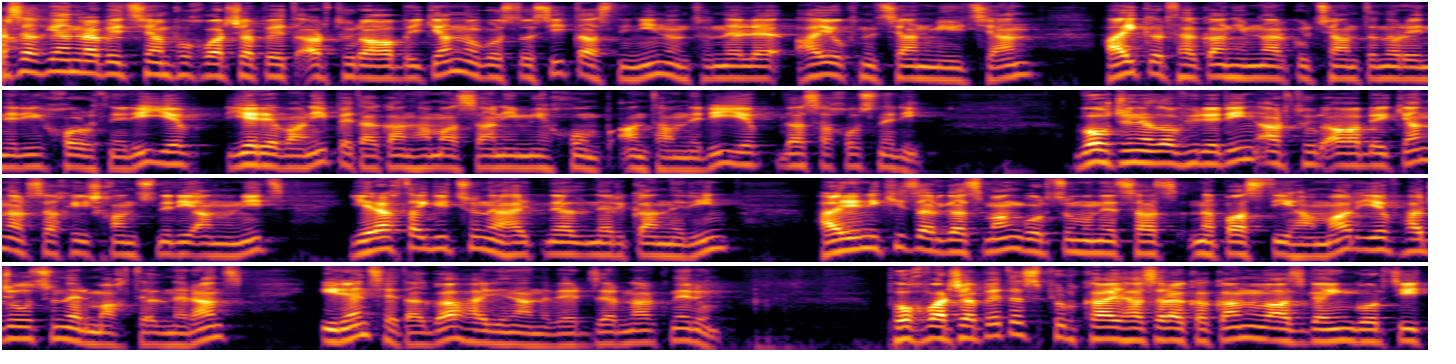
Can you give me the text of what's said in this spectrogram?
Արցախի հանրապետության փոխվարչապետ Արթուր Աղաբեկյանն օգոստոսի 19-ին ընդունել է Հայ օգնության միության հայ կրթական հիմնարկության տնօրենների խորհուրդների եւ Երևանի պետական համասանի մի խումբ անդամների եւ դասախոսների։ Ողջունելով հյուրերին Արթուր Աղաբեկյանն Արցախի իշխանությունների անունից երախտագիտություն է հայտնել ներկաներին հայրենիքի զարգացման գործում ունեցած նպաստի համար եւ հաջողություններ մաղթել նրանց իրենց հետագա հայրենանվեր ձեռնարկներում։ Փոխվարչապետը Սփյուռքահայ հասարակական ու ազգային գործիչ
